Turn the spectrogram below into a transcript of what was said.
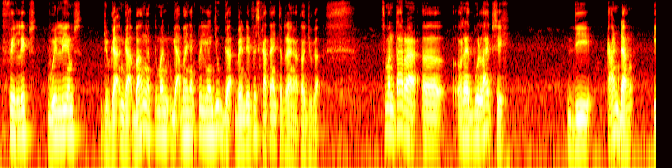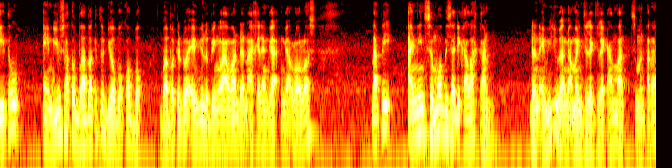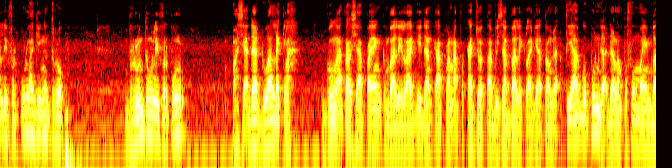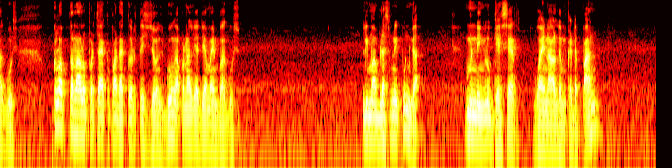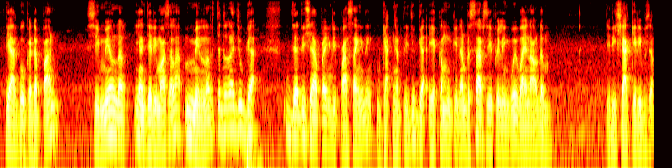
Phillips Williams juga nggak banget cuman nggak banyak pilihan juga. Ben Davis katanya cedera nggak tahu juga. Sementara uh, Red Bull Leipzig di kandang itu MU satu babak itu diobok-obok babak kedua MU lebih ngelawan dan akhirnya nggak nggak lolos. Tapi I mean semua bisa dikalahkan. Dan MU juga nggak main jelek-jelek amat. Sementara Liverpool lagi ngedrop. Beruntung Liverpool masih ada dua leg lah. Gue nggak tahu siapa yang kembali lagi dan kapan apakah Jota bisa balik lagi atau enggak Thiago pun nggak dalam performa yang bagus. Klopp terlalu percaya kepada Curtis Jones. Gue nggak pernah lihat dia main bagus 15 menit pun nggak mending lu geser Wijnaldum ke depan Thiago ke depan, si Milner yang jadi masalah Milner cedera juga. Jadi siapa yang dipasang ini nggak ngerti juga. Ya kemungkinan besar sih feeling gue Wijnaldum. Jadi Shakiri bisa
